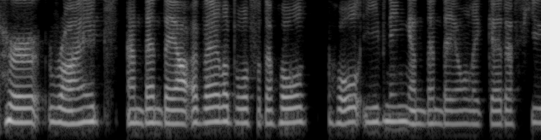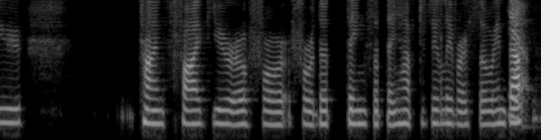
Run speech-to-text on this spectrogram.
per ride and then they are available for the whole whole evening and then they only get a few times five euro for for the things that they have to deliver so in that yeah.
